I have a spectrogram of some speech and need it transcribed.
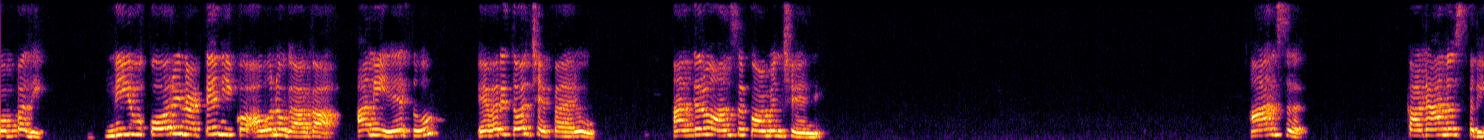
గొప్పది. నీవు కోరినట్టే నీకు అవునుగాక అని యేసు ఎవరితో చెప్పారు? అందరూ ఆన్సర్ కామెంట్ చేయండి. ఆన్సర్ కనాను స్త్రీ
